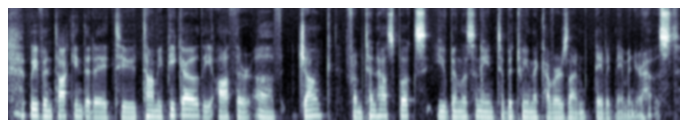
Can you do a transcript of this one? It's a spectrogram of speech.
We've been talking today to Tommy Pico, the author of Junk from Tin House Books. You've been listening to Between the Covers. I'm David Naimon, your host.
